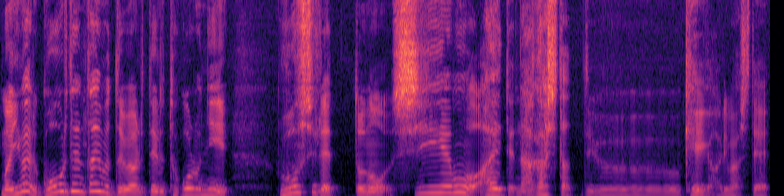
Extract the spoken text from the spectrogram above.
まあ、いわゆるゴールデンタイムと言われているところにウォシュレットの CM をあえて流したっていう経緯がありまして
